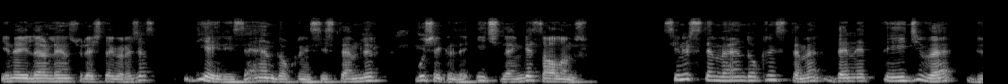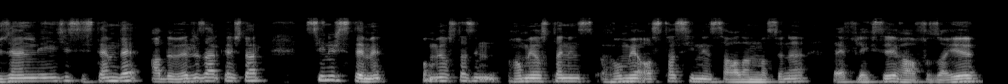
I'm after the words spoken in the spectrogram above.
Yine ilerleyen süreçte göreceğiz. Diğeri ise endokrin sistemdir. Bu şekilde iç denge sağlanır. Sinir sistemi ve endokrin sisteme denetleyici ve düzenleyici sistem de adı veririz arkadaşlar. Sinir sistemi homeostasin, homeostanin, homeostasinin sağlanmasını, refleksi, hafızayı,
